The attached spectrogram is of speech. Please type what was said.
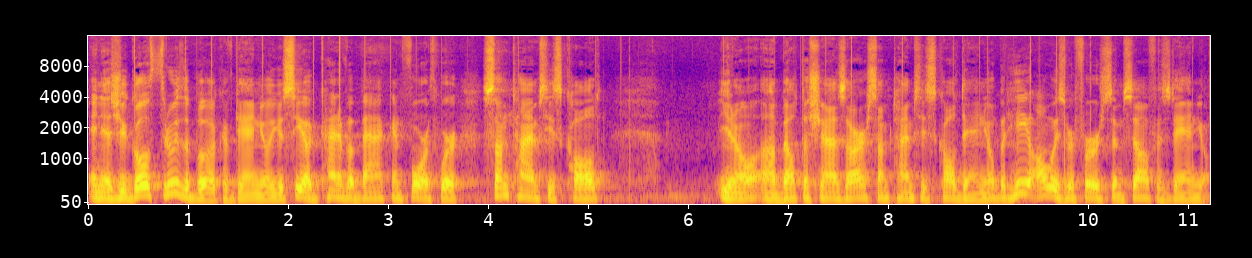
And as you go through the book of Daniel, you see a kind of a back and forth where sometimes he's called you know, uh, Belteshazzar, sometimes he's called Daniel, but he always refers to himself as Daniel.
